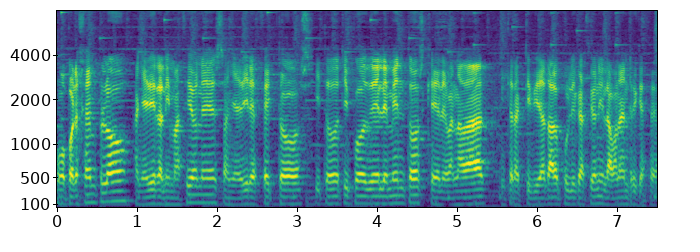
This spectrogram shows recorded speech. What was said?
como por ejemplo añadir animaciones, añadir efectos y todo tipo de elementos que le van a dar interactividad a la publicación y la van a enriquecer.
